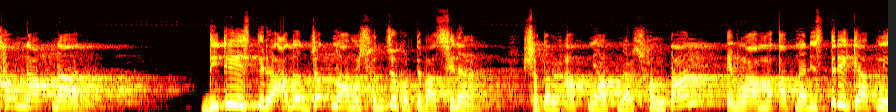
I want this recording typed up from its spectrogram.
সামনে আপনার দ্বিতীয় স্ত্রীর আদর যত্ন আমি সহ্য করতে পারছি না। সুতরাং আপনি আপনার সন্তান এবং আপনার স্ত্রীকে আপনি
